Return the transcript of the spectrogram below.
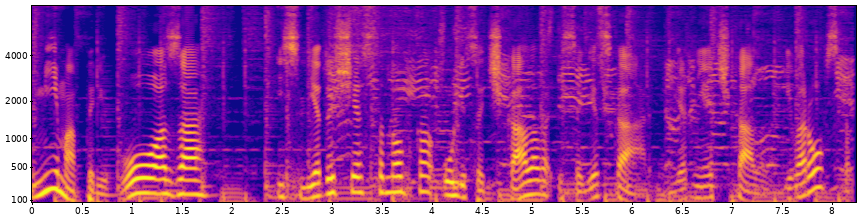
мимо привоза. И следующая остановка улица Чкалова и Советская армия, вернее Чкалова и Воровского,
